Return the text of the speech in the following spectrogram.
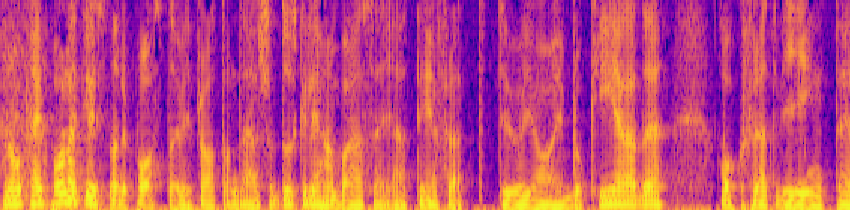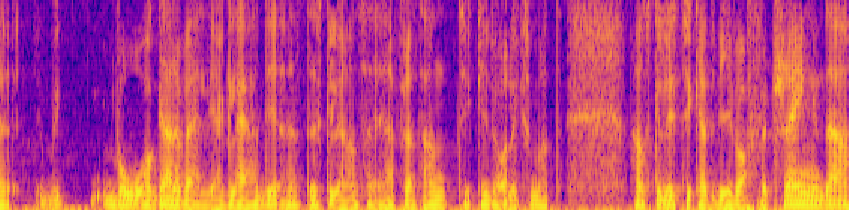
Men om Kai Pollak lyssnade på oss när vi pratade om det här så då skulle han bara säga att det är för att du och jag är blockerade och för att vi inte vågar välja glädje. Det skulle han säga. För att han tycker då liksom att han skulle tycka att vi var förträngda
